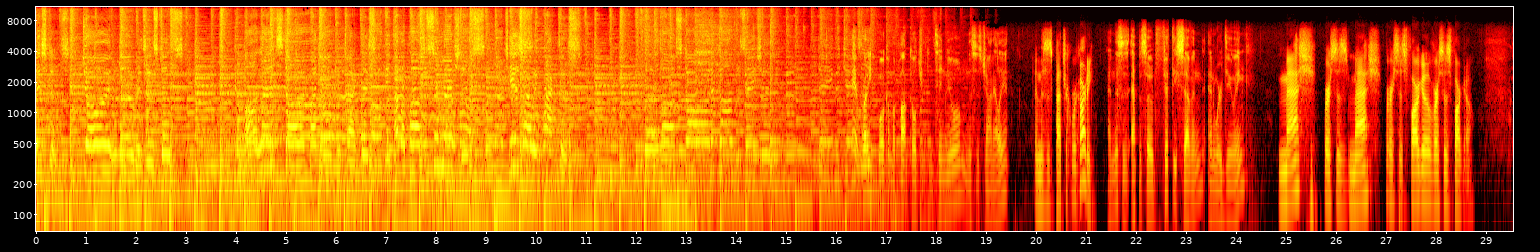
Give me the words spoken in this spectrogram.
existence. Join the resistance. Come on, let's start by talking tactics. With have a pass and matches. Here's how we practice. The lost art of conversation. David Hey everybody, welcome to Pop Culture Continuum. This is John Elliott, And this is Patrick Riccardi. and this is episode 57, and we're doing. MASH versus MASH versus Fargo versus Fargo.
